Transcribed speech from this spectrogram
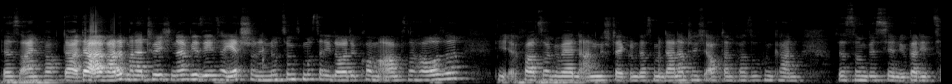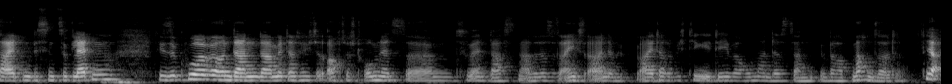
das einfach, da, da erwartet man natürlich, ne, wir sehen es ja jetzt schon in Nutzungsmustern, die Leute kommen abends nach Hause, die Fahrzeuge werden angesteckt und dass man da natürlich auch dann versuchen kann, das so ein bisschen über die Zeit ein bisschen zu glätten, diese Kurve und dann damit natürlich auch das Stromnetz ähm, zu entlasten. Also das ist eigentlich eine weitere wichtige Idee, warum man das dann überhaupt machen sollte. Ja,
